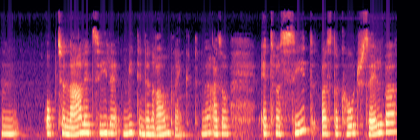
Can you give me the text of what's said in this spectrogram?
mh, hm, optionale Ziele mit in den Raum bringt. Ne? Also etwas sieht, was der Coach selber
